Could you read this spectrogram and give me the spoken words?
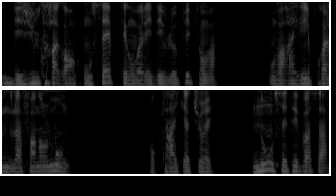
des, ultra grands concepts et on va les développer, puis on va, on va régler le problème de la faim dans le monde, pour caricaturer. Non, c'était pas ça.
